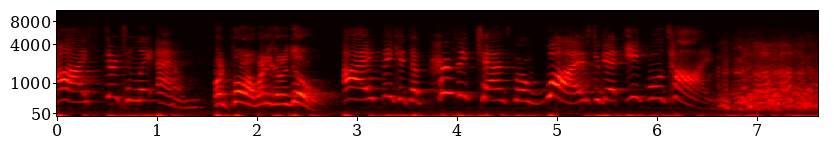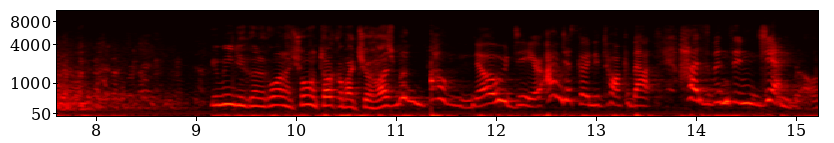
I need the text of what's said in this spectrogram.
I certainly am. What for? What are you gonna do? I think it's a perfect chance for wives to get equal time. You mean you're gonna go on a show and talk about your husband? Oh, no, dear. I'm just going to talk about husbands in general.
